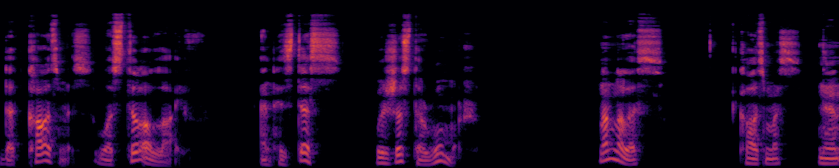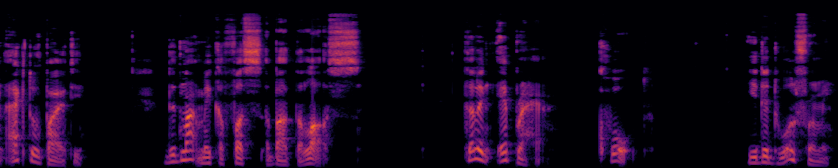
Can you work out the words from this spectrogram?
that Cosmas was still alive and his death was just a rumor. Nonetheless, Cosmas, in an act of piety, did not make a fuss about the loss, telling Abraham, quote, He did well for me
